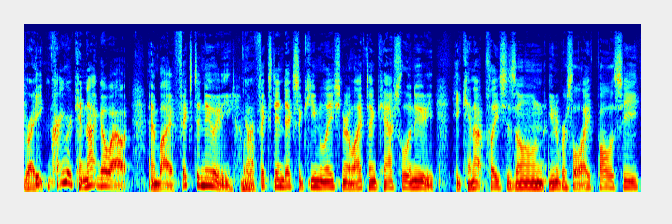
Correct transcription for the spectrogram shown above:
right? He, Cramer cannot go out and buy a fixed annuity or a fixed index accumulation or a lifetime cash flow annuity. He cannot place his own universal life policy,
